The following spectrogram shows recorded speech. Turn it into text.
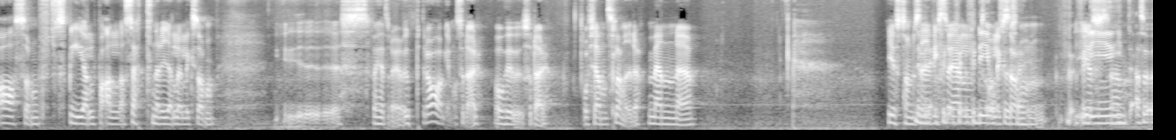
awesome spel på alla sätt när det gäller liksom eh, vad heter det, uppdragen och sådär. Och hur, sådär. Och känslan i det. Men eh, just som du Nej, säger, men för- visuellt för det är och också liksom... här- För, för Just, det är ja. inte, alltså,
